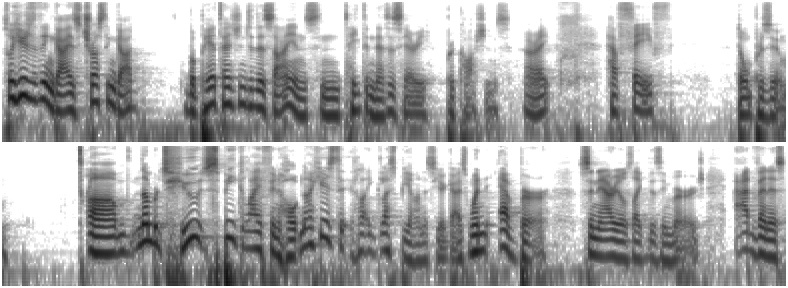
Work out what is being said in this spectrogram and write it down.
So here's the thing, guys trust in God but pay attention to the science and take the necessary precautions. All right. Have faith. Don't presume. Um, number two, speak life and hope. Now, here's the, like, let's be honest here, guys. Whenever scenarios like this emerge, Adventists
